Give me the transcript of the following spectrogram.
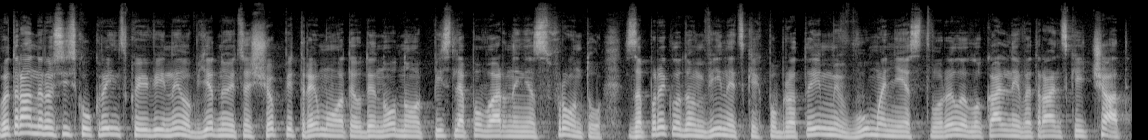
Ветерани російсько-української війни об'єднуються, щоб підтримувати один одного після повернення з фронту. За прикладом вінницьких побратимів в Умані створили локальний ветеранський чат,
